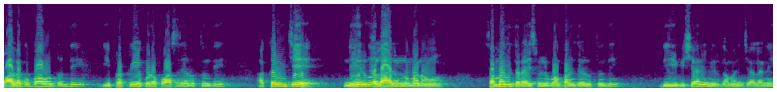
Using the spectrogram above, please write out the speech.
వాళ్ళకు బాగుంటుంది ఈ ప్రక్రియ కూడా ఫాస్ట్ జరుగుతుంది. అక్కడి నుంచే నేరుగా లారీలను మనం సంబంధిత రైస్ మిల్కి పంపడం జరుగుతుంది. ఈ విషయాన్ని మీరు గమనించాలని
